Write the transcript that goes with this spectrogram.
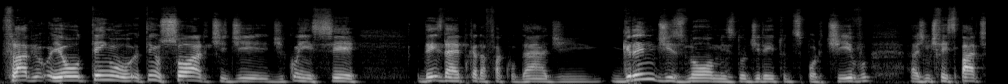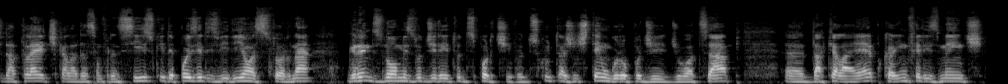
Flávio, eu tenho, eu tenho sorte de, de conhecer desde a época da faculdade, grandes nomes do direito desportivo. A gente fez parte da Atlética lá da São Francisco e depois eles viriam a se tornar grandes nomes do direito desportivo. Discuto, a gente tem um grupo de, de WhatsApp uh, daquela época, infelizmente.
